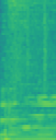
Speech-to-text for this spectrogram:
Bye.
